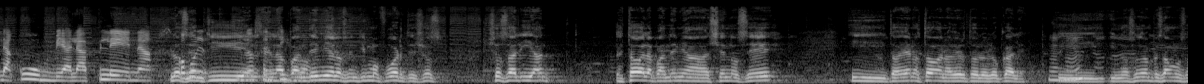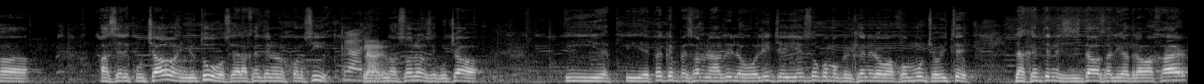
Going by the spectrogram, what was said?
la cumbia, la plena. Lo ¿Cómo sentí, lo en- en, la pandemia lo sentimos fuerte. Yo, yo salí, estaba la pandemia yéndose y todavía no estaban abiertos los locales. y, y nosotros empezamos a, a ser escuchados en YouTube, o sea, la gente no nos conocía. Claro. Claro. Nosotros nos escuchaba. Y, de- y después que empezaron a abrir los boliches y eso, como que el género bajó mucho, ¿viste? La gente necesitaba salir a trabajar,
